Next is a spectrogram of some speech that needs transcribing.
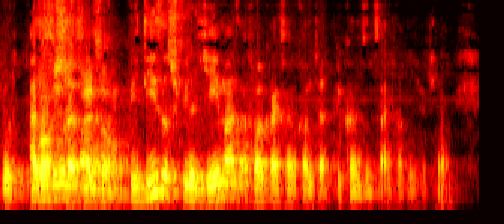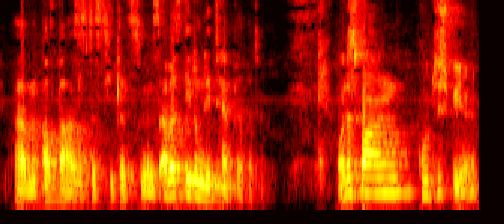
Gut, also Wurscht, so oder so, also. wie dieses Spiel jemals erfolgreich sein konnte, wir können es uns einfach nicht erklären. Ähm, auf Basis des Titels zumindest. Aber es geht um die Tempelritter. Und es war ein gutes Spiel.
